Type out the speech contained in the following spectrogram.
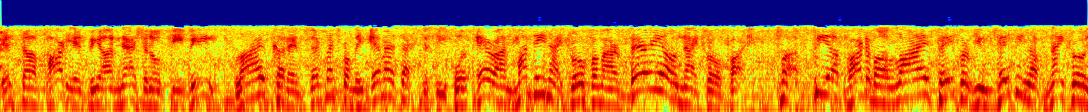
It's a party and be on national TV. Live cut-in segments from the MS Ecstasy will air on Monday Nitro from our very own Nitro party. Plus, be a part of a live pay-per-view taping of Nitro's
